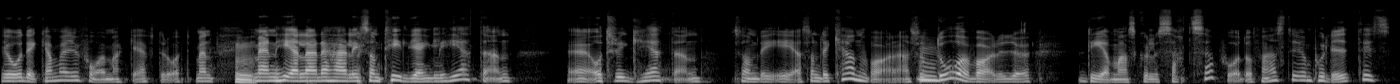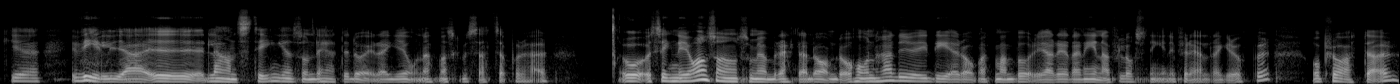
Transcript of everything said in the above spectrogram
Jo, det kan man ju få en macka efteråt. Men, Mm. men hela det här liksom tillgängligheten eh, och tryggheten som det är, som det kan vara. Alltså Mm. Då var det ju det man skulle satsa på. Då fanns det ju en politisk eh, vilja i landstingen, som det hette då i regionen, att man skulle satsa på det här. Och Signe Jansson som jag berättade om då, hon hade ju idéer om att man börjar redan innan förlossningen i föräldragrupper och pratar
